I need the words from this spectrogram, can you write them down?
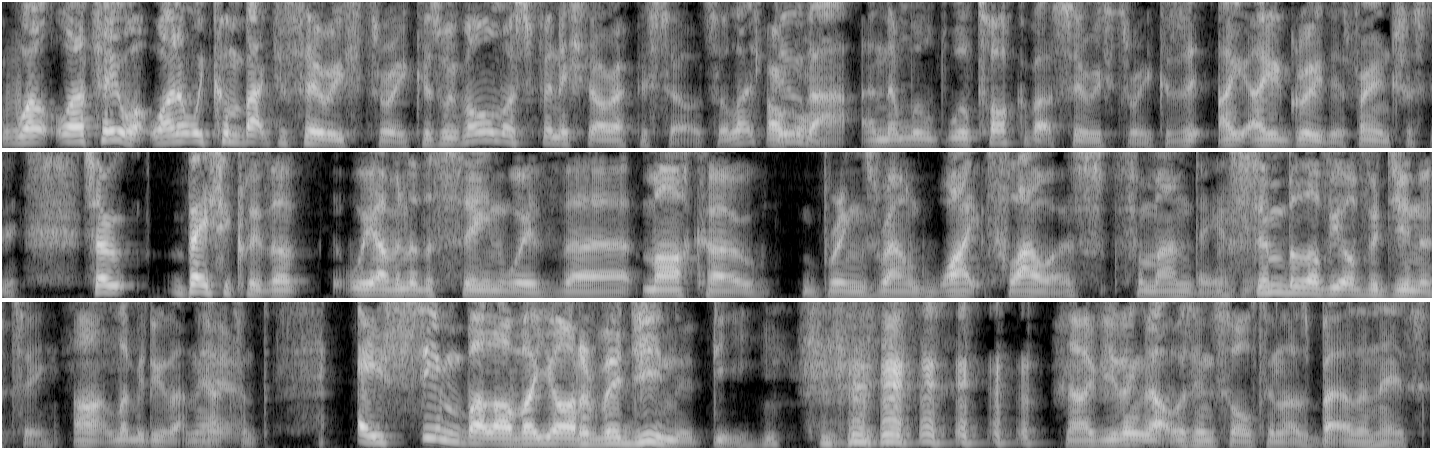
Well, well, I'll tell you what. Why don't we come back to series three because we've almost finished our episode. So let's Oh, do that, and then we'll we'll talk about series three because I, I agree that it's very interesting. So basically, the, we have another scene with uh, Marco brings round white flowers for Mandy, a symbol of your virginity. Ah, let me do that in the accent. A symbol of your virginity. now, if you think that was insulting, that was better than his.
